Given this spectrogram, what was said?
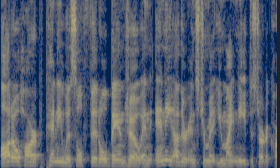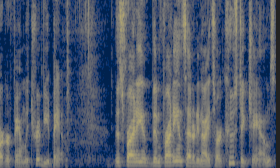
auto harp, penny whistle, fiddle, banjo, and any other instrument you might need to start a Carter family tribute band. This Friday, then Friday and Saturday nights are acoustic jams.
